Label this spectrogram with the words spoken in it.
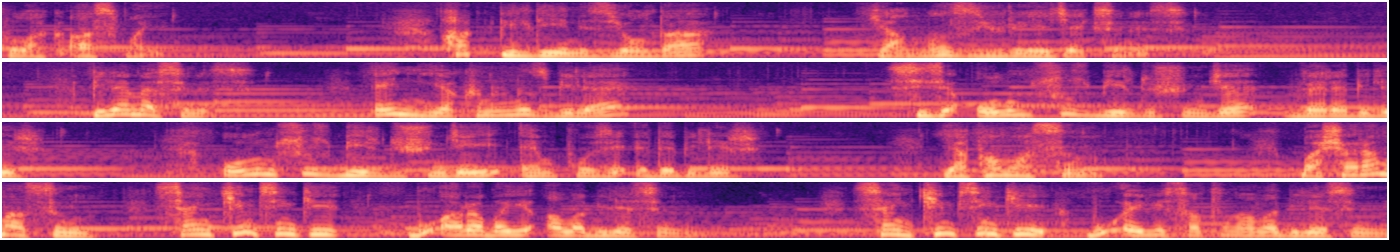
kulak asmayın. Hak bildiğiniz yolda yalnız yürüyeceksiniz. Bilemezsiniz. En yakınınız bile size olumsuz bir düşünce verebilir. Olumsuz bir düşünceyi empoze edebilir. Yapamazsın. Başaramazsın. Sen kimsin ki bu arabayı alabilesin? Sen kimsin ki bu evi satın alabilesin?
